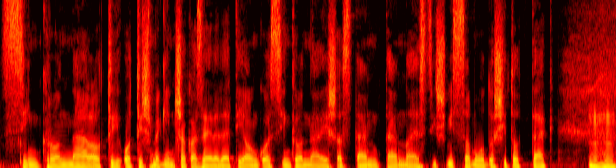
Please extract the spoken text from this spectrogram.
szinkronnál, ott, ott is megint csak az eredeti angol szinkronnál, és aztán utána ezt is visszamódosították. Uh-huh.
